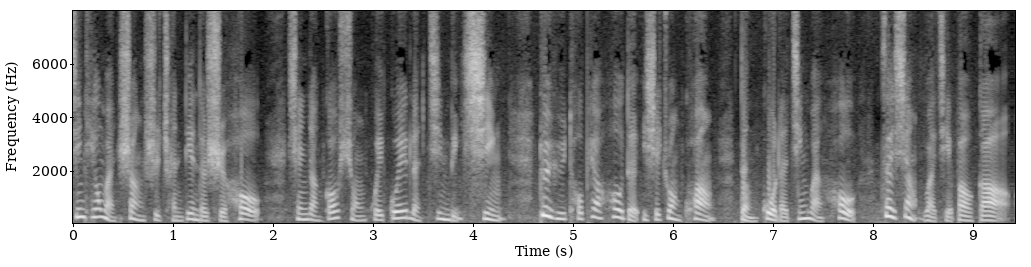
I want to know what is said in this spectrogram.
今天晚上是沉淀的时候，先让高雄回归冷静理性。对于投票后的一些状况，等过了今晚后再向外界报告。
